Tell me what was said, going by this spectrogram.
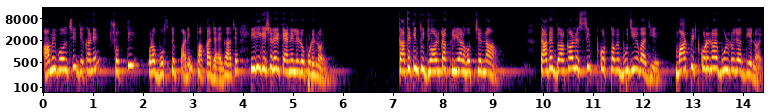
আমি বলছি যেখানে সত্যি ওরা বসতে পারে, ফাঁকা জায়গা আছে ইরিগেশনের ক্যানেলের ওপরে নয়। তাতে কিন্তু জলটা ক্লিয়ার হচ্ছে না। তাদের দরকার হলে শিফট করতে হবে, বুঝিয়ে বাজিয়ে। মারপিট করে নয় বুলডোজার দিয়ে নয়।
